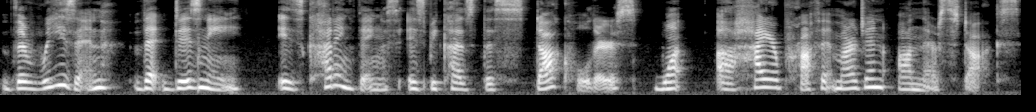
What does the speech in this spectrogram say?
The reason that Disney is cutting things is because the stockholders want a higher profit margin on their stocks.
